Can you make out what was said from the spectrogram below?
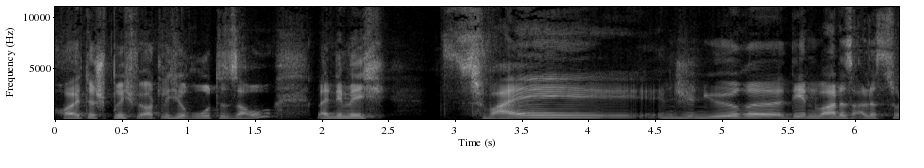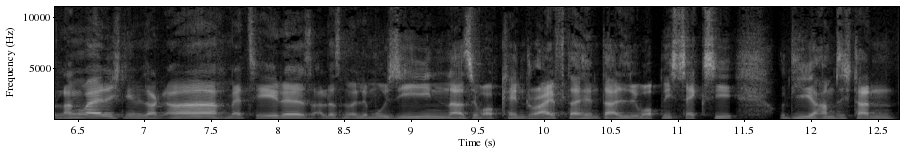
heute sprichwörtliche rote Sau, weil nämlich zwei Ingenieure, denen war das alles zu langweilig, die haben gesagt, ach, Mercedes, alles nur Limousinen, da ist überhaupt kein Drive dahinter, das ist überhaupt nicht sexy. Und die haben sich dann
